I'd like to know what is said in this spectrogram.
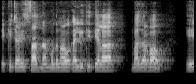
एक्केचाळीस साधनांमधून आवक आली होती. त्याला बाजारभाव हे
